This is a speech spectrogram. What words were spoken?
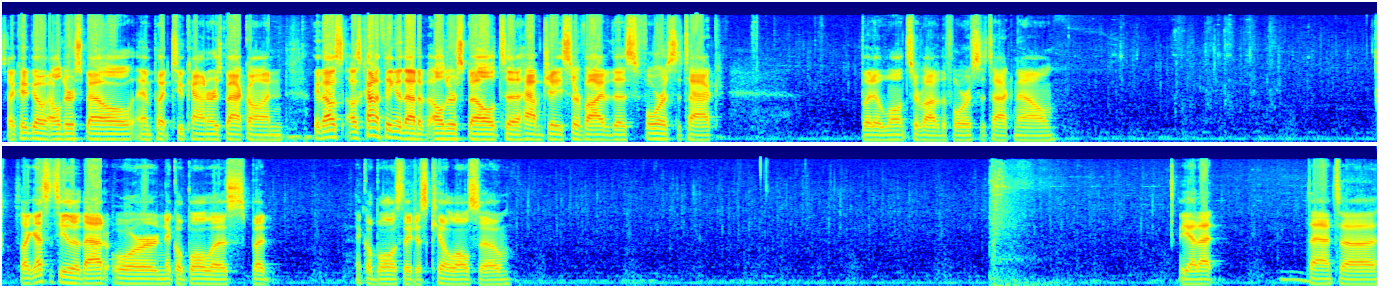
So I could go Elder Spell and put two counters back on. Like that was I was kind of thinking of that of Elder Spell to have Jay survive this forest attack. But it won't survive the forest attack now. So I guess it's either that or Nicol Bolas, but Nicol Bolas they just kill also. Yeah, that that uh,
